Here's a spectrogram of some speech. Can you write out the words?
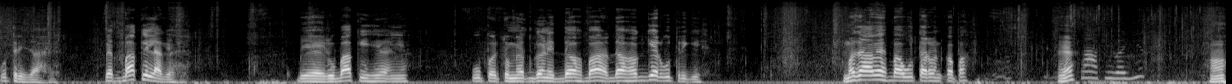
ઉતરી જશે બે બાકી લાગે છે. બે હારું બાકી છે અહીંયા. ઉપર તો મેં ગણિત દસ બાર દસ અગિયાર ઉતરી ગઈ. છે. મજા આવે બા ઉતારવાની કપા? હે? હા.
